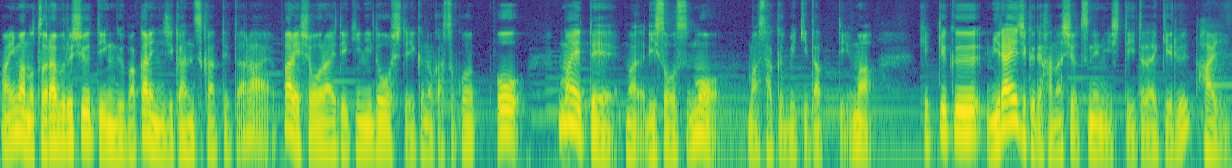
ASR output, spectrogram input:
まあ、今のトラブルシューティングばかりに時間使ってたらやっぱり将来的にどうしていくのかそこを踏まえて、まあ、リソースもまあ割くべきだっていうまあ結局未来軸で話を常にしていただけるはい。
